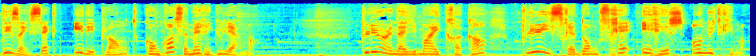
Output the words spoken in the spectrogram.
des insectes et des plantes qu'on consommait régulièrement. Plus un aliment est croquant, plus il serait donc frais et riche en nutriments.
